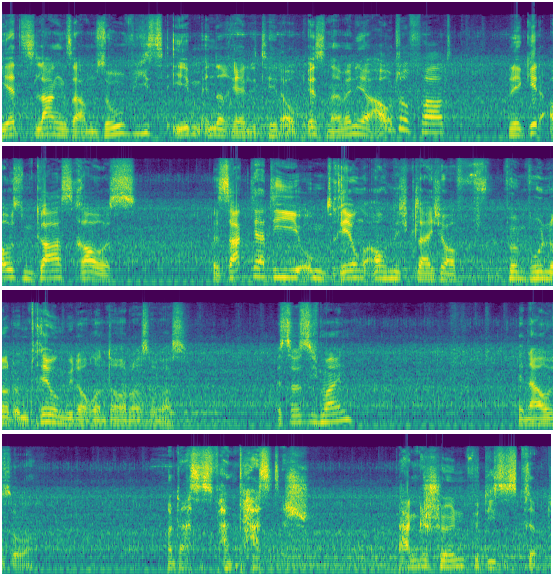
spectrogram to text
Jetzt langsam, so wie es eben in der Realität auch ist. Na, wenn ihr Auto fahrt und ihr geht aus dem Gas raus, es sagt ja die Umdrehung auch nicht gleich auf 500 Umdrehungen wieder runter oder sowas. Wisst ihr, was ich meine? Genauso. Und das ist fantastisch. Dankeschön für dieses Skript.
